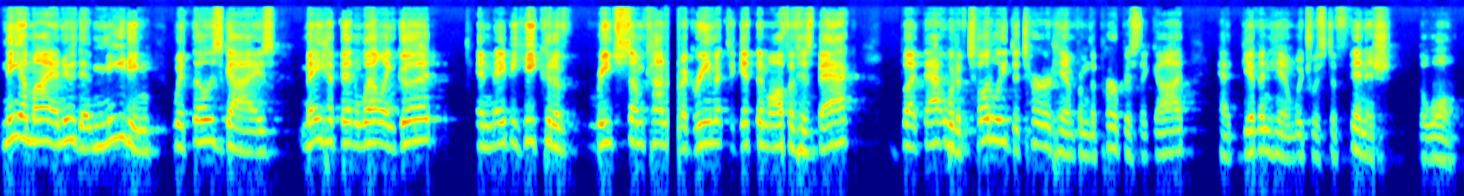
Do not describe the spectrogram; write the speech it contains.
Nehemiah knew that meeting with those guys may have been well and good, and maybe he could have reach some kind of agreement to get them off of his back. but that would have totally deterred him from the purpose that God had given him, which was to finish the wall.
